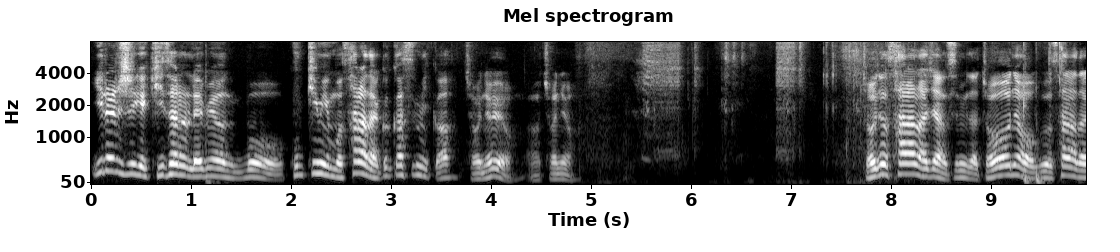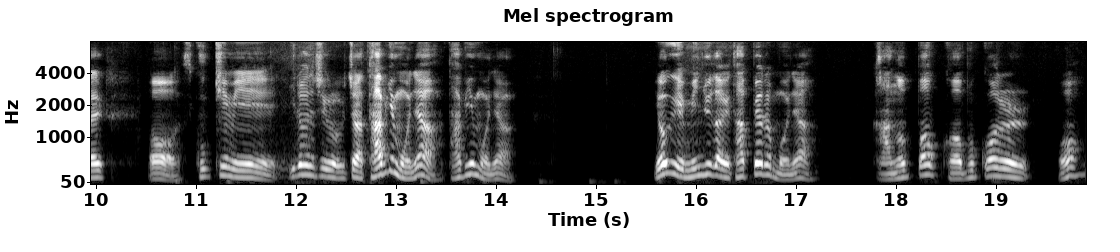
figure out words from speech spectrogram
이런 식의 기사를 내면 뭐 국힘이 뭐 살아날 것 같습니까? 전혀요. 어, 전혀. 전혀 살아나지 않습니다. 전혀 그 살아날 어 국힘이 이런 식으로 자 답이 뭐냐? 답이 뭐냐? 여기에 민주당의 답변은 뭐냐? 간호법 거부권을 어?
